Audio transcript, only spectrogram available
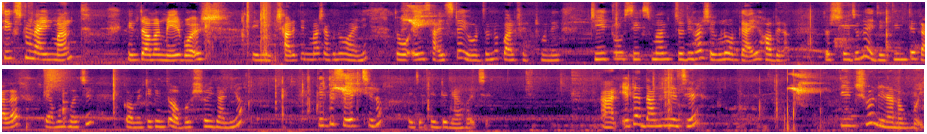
সিক্স টু নাইন মান্থ কিন্তু আমার মেয়ের বয়স তিন, সাড়ে তিন মাস এখনও হয়নি। তো এই সাইজটাই ওর জন্য পারফেক্ট মানে থ্রি টু সিক্স মান্থ যদি হয়, সেগুলো ওর গায়ে হবে না। তো সেই জন্য এই যে তিনটে কালার কেমন হয়েছে কমেন্টে কিন্তু অবশ্যই জানিও। তিনটে সেট ছিল, এই যে তিনটে নেওয়া হয়েছে। আর এটার দাম নিয়েছে তিনশো নিরানব্বই।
